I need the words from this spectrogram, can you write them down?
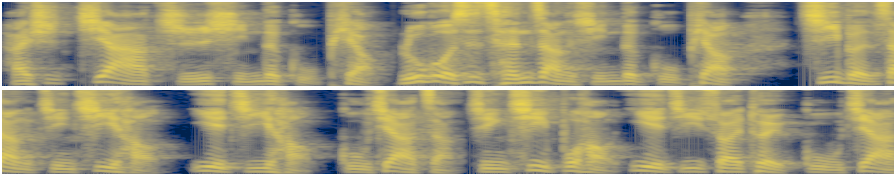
还是价值型的股票。如果是成长型的股票，基本上景气好，业绩好，股价涨；景气不好，业绩衰退，股价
